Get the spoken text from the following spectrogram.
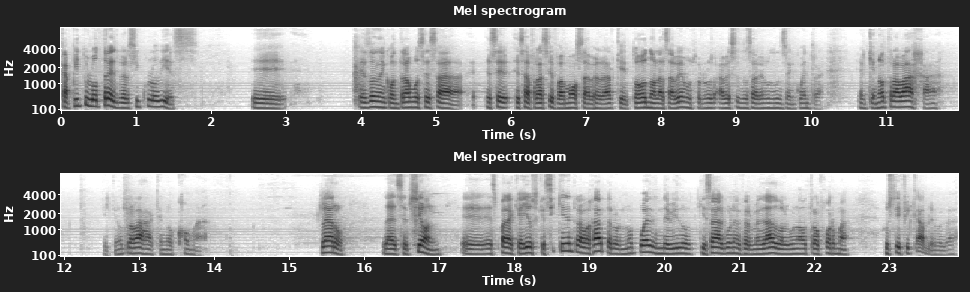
capítulo 3, versículo 10, eh, es donde encontramos esa, esa frase famosa, ¿verdad? Que todos no la sabemos, pero a veces no sabemos dónde se encuentra. El que no trabaja, el que no trabaja, que no coma. Claro, la excepción eh, es para aquellos que sí quieren trabajar, pero no pueden debido quizá a alguna enfermedad o alguna otra forma justificable, ¿verdad?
